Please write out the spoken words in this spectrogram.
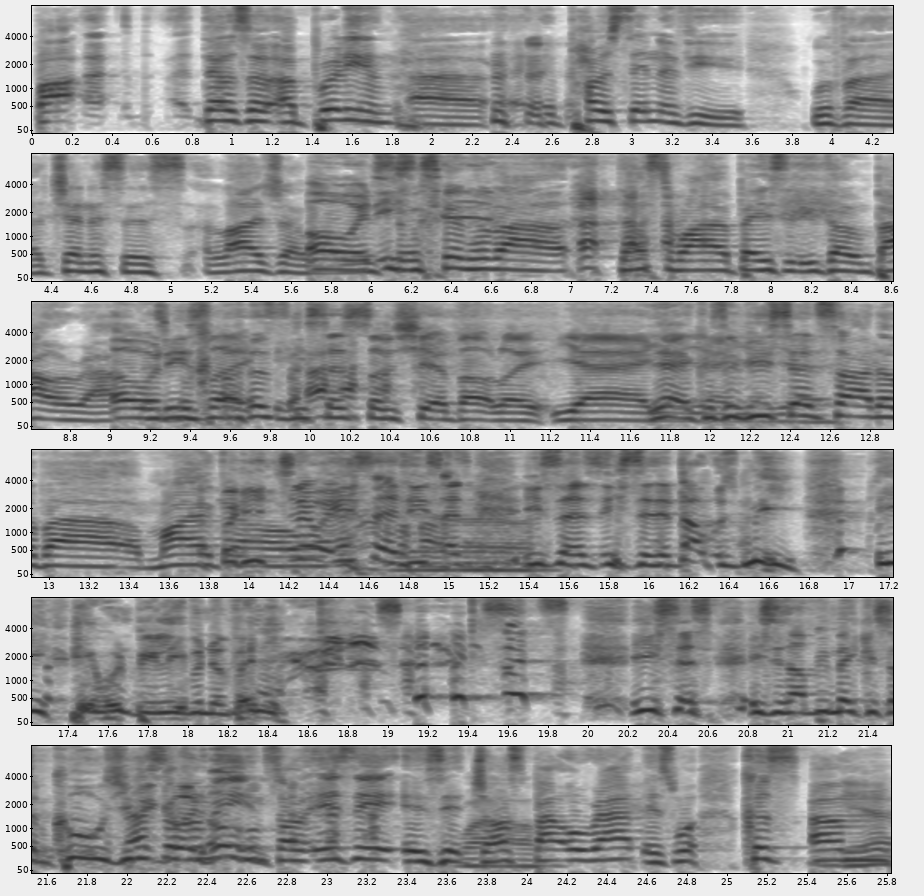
But uh, there was a, a brilliant uh, post interview. With uh, Genesis Elijah, Oh, and he's- talking about that's why I basically don't battle rap. oh, and he's like, he says some shit about like, yeah, yeah, yeah, because yeah, if you yeah, said something about my But girl, you know what he says? He says, he says, he says, if that was me, he, he wouldn't be leaving the venue. He says, he says, he says, I'll be making some calls. You be That's what I mean. home. So is it is it just battle rap? Is what because um Yeah.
